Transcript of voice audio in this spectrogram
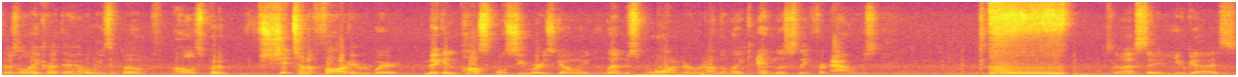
there's a lake right there. How about we use a boat? Oh, let's put a shit ton of fog everywhere. Make it impossible to see where he's going. And let him just wander around the lake endlessly for hours. So I say to you guys.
